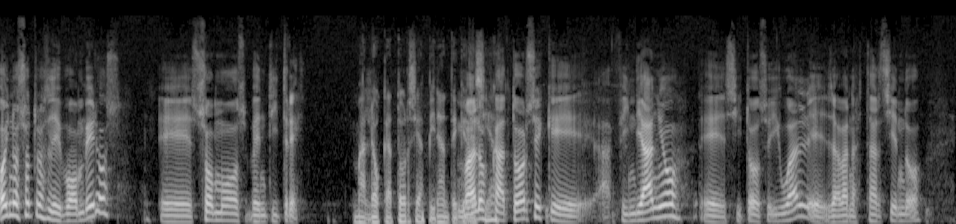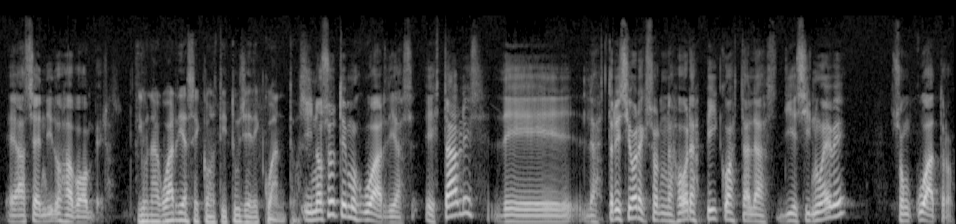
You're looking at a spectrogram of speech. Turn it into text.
Hoy nosotros de bomberos eh, somos 23. Más los 14 aspirantes que Más los 14 que a fin de año, eh, si todo es igual, eh, ya van a estar siendo eh, ascendidos a bomberos. ¿Y una guardia se constituye de cuántos? Y nosotros tenemos guardias estables de las 13 horas, que son las horas pico, hasta las 19, son cuatro.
